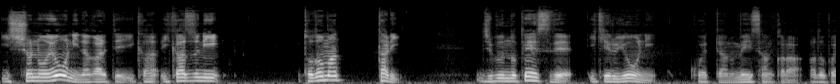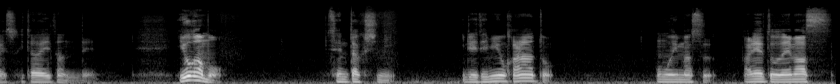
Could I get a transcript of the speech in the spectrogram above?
一緒のように流れていか、いかずに、とどまったり、自分のペースでいけるように、こうやってあの、メイさんからアドバイスいただいたんで、ヨガも選択肢に入れてみようかなと思います。ありがとうございます。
